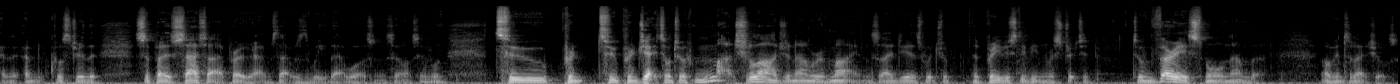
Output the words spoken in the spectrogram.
and, and, of course through the supposed satire programs, that was the week that was, and so on and so mm. forth, to pro- to project onto a much larger number of minds ideas which had previously been restricted to a very small number of intellectuals.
